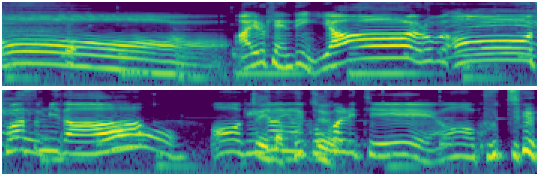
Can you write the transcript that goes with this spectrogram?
오. 아 이렇게 엔딩. 야 여러분, 어 좋았습니다. 오. 어 굉장히 굿즈. 고quality. 어 굿즈.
